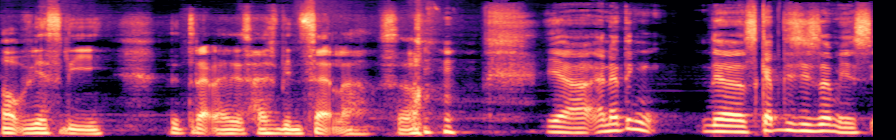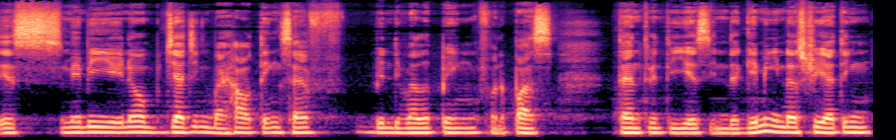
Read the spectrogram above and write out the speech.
obviously, the trap has, has been set lah. So yeah, and I think the skepticism is is maybe you know judging by how things have been developing for the past 10 20 years in the gaming industry i think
